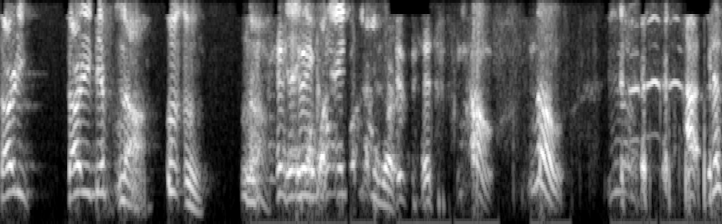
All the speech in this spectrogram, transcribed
30, 30 different no. Mm-mm. No. It ain't gonna, ain't gonna work. no, no. You know, I, this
